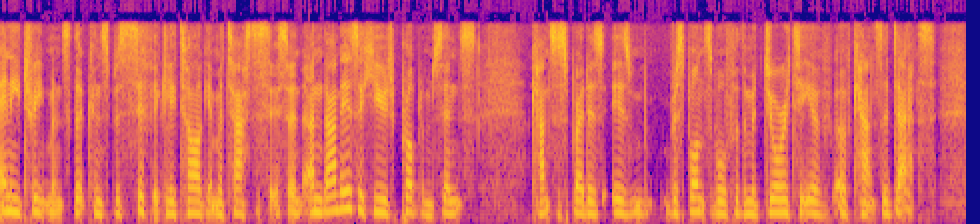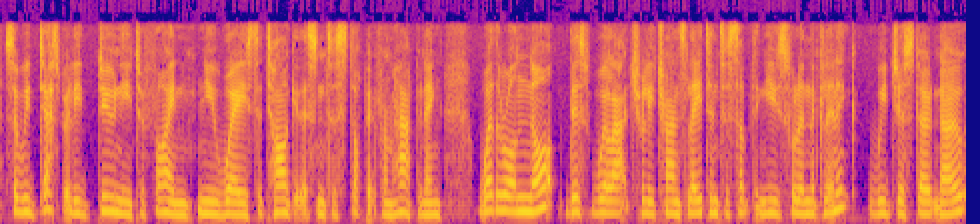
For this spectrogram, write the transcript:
any treatments that can specifically target metastasis, and, and that is a huge problem since cancer spread is, is responsible for the majority of, of cancer deaths. So we desperately do need to find new ways to target this and to stop it from happening. Whether or not this will actually translate into something useful in the clinic, we just don't know.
